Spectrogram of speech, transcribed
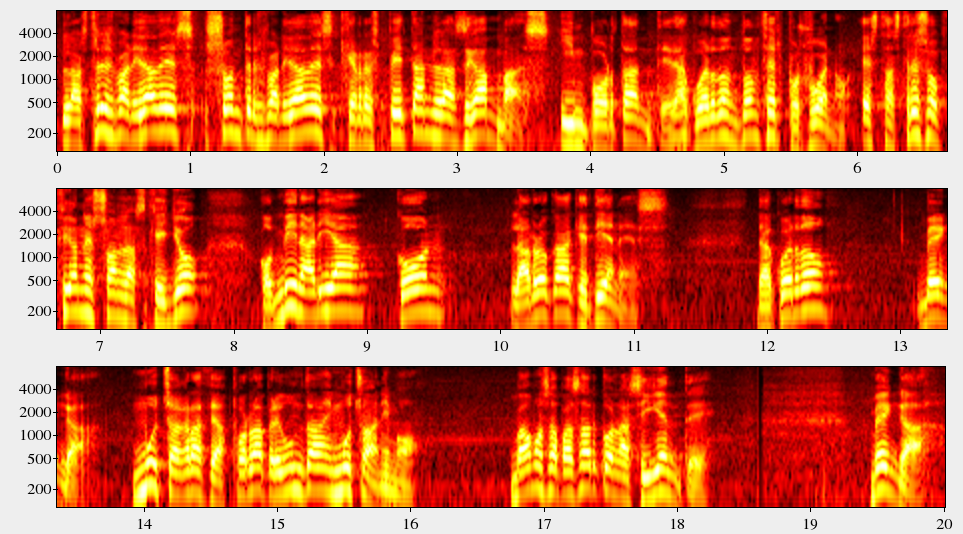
las tres variedades son tres variedades que respetan las gambas, importante, ¿de acuerdo? Entonces, pues bueno, estas tres opciones son las que yo combinaría con la roca que tienes. ¿De acuerdo? Venga, Muchas gracias por la pregunta y mucho ánimo. Vamos a pasar con la siguiente. Venga.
